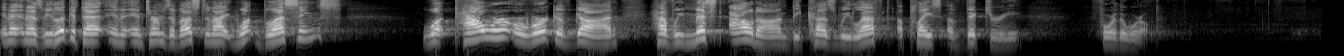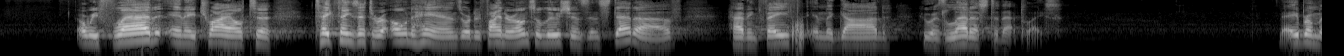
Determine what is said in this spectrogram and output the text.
And, and as we look at that in, in terms of us tonight, what blessings, what power or work of God have we missed out on because we left a place of victory for the world? or we fled in a trial to take things into our own hands or to find our own solutions instead of having faith in the God who has led us to that place. Abram,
